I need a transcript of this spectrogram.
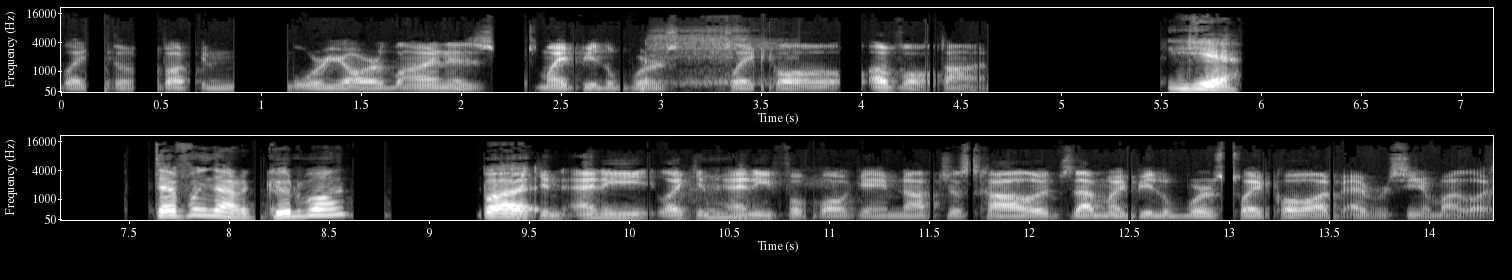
like the fucking four yard line is might be the worst play call of all time. Yeah. Definitely not a good one, but like in any like in any football game, not just college, that might be the worst play call I've ever seen in my life.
